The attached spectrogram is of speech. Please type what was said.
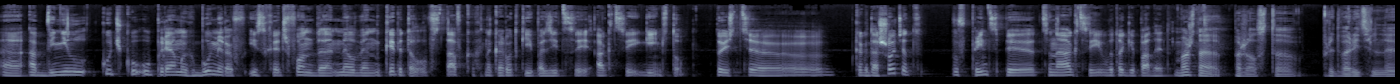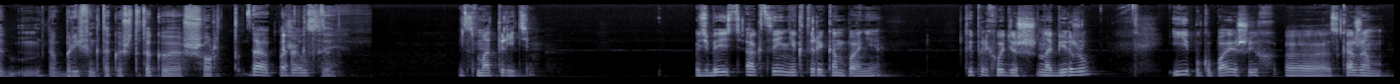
обвинил кучку упрямых бумеров из хедж-фонда Melvin Capital в ставках на короткие позиции акций GameStop. То есть, когда шотят, в принципе, цена акций в итоге падает. Можно, пожалуйста, предварительный брифинг такой, что такое шорт? Да, пожалуйста. Акции? Смотрите. У тебя есть акции некоторой компании. Ты приходишь на биржу и покупаешь их, э, скажем,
